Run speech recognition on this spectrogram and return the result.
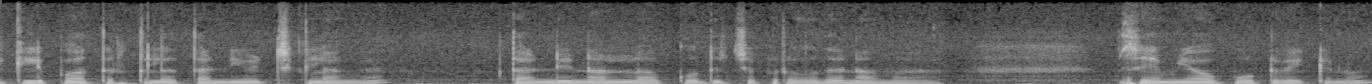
இட்லி பாத்திரத்தில் தண்ணி வச்சுக்கலாங்க. தண்ணி நல்லா கொதித்த பிறகு தான் சேமியாவை போட்டு வைக்கணும்.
